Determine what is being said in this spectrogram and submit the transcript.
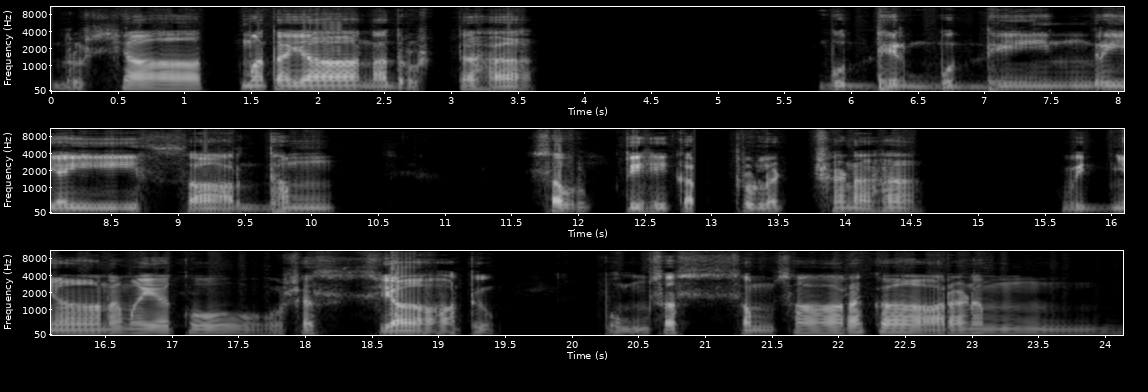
दृश्यात्मतया न दृष्टः। बुद्धिर्बुद्धीन्द्रियैः सार्धम् सवृत्तिः कर्तृलक्षणः विज्ञानमयकोशः स्यात् पुंसः संसारकारणम्।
